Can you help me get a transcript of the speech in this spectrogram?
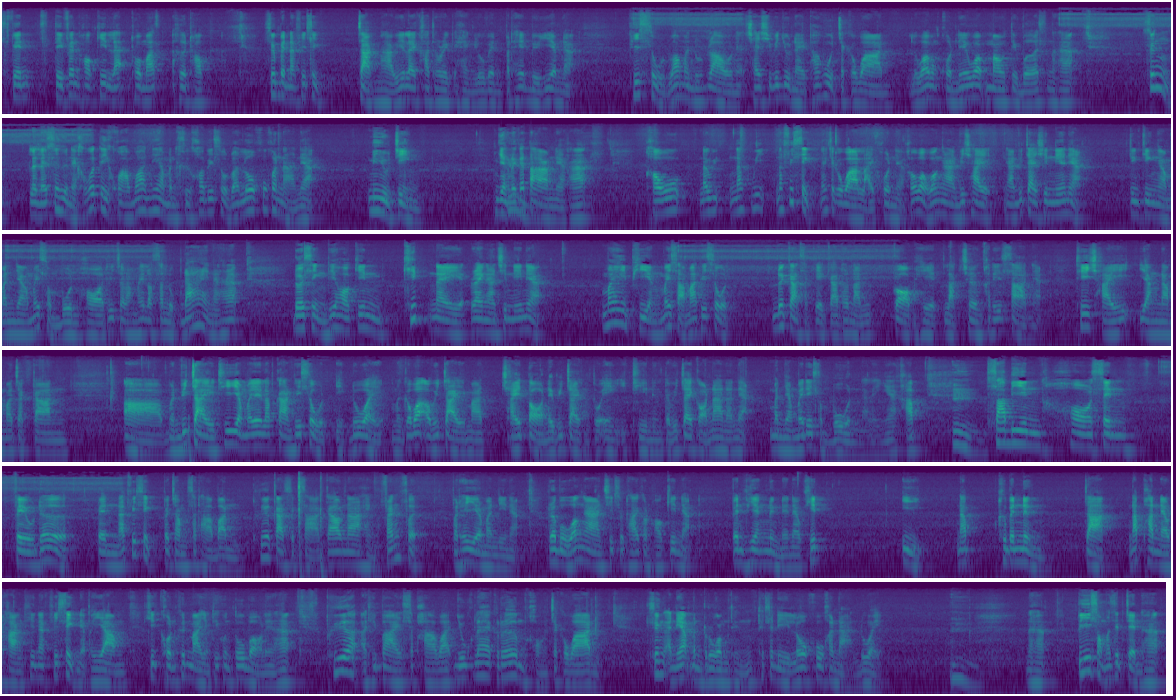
สตีเฟนฮอว์กินและโทมัสเฮอร์ท็อก ซึ่งเป็นนักฟิสิกส์จากมหาวิทยาลัยคาทอลิกแห่งลูเวนประเทศเบลเยียมเนี่ยพิสูจน์ว่ามนุษย์เราเนี่ยใช้ชีวิตอยู่ในพหุจักรวาล หรือว่าบางคนเรียกว่า multiverse นะฮะ ซึ่งหลายๆสื่อเนี่ยเขาก็ตีความว่าเนี่ยมันคือข้อพิสูจน์ว่าโลกคู่ขนานเนี่ยมีอยู่จริง อย่างไรก็ตามเนี่ยฮะเขานักวินักวินักฟิสิกส์นักจักรวาลหลายคนเนี่ยเขาบอกว่างานวิจัยงานวิจัยชิ้นนี้เนี่ยจริงๆอะมันยังไม่สมบูรณ์พอที่จะทำให้เราสรุปได้นะฮะ โดยสิ่งที่ฮอว์กินคิดในรายงานชิ้นนี้เนี่ยไม่เพียงไม่สามารถพิสูจน์ด้วยการสังเกตการณ์เท่านั้นกรอบเหตุหลักเชิงคณิตศาสตร์เนี่ยที่ใช้ยังนำมาจากการอ่าเหมือนวิจัยที่ยังไม่ได้รับการพิสูจน์อีกด้วย เหมือนกับว่าเอาวิจัยมาใช้ต่อในวิจัยของตัวเองอีกทีหนึ่งแต่วิจัยก่อนหน้านั้นเนี่ยมันยังไม่ได้สมบูรณ์อะไรเงี้ยครับอืมซาบีนฮอเซนเฟลเดอร์ เป็นนักฟิสิกส์ประจำสถาบันเพื่อการศึกษาก้าวหน้าแห่งแฟรงก์เฟิร์ตประเทศเยอรมนีเนี่ยระบุว่างานชิ้นสุดท้ายของฮอว์กินเนี่ยเป็นเพียงหนึ่งในแนวคิดอีกนับคือเป็นหนึ่งจากนับพันแนวทางที่นักฟิสิกส์เนี่ยพยายามคิดค้นขึ้นมาอย่างที่คุณตู้บอกเลยนะฮะเพื่ออธิบายสภาวะยุคแรกเริ่มของจักรวาล ซึ่งอันเนี้ยมันรวมถึงทฤษฎีโลกคู่ขนานด้วยอืมนะฮะปี 2017ฮะ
